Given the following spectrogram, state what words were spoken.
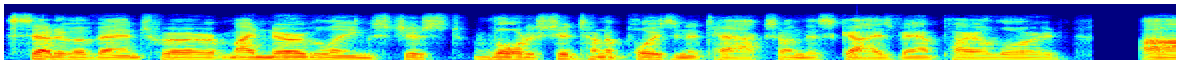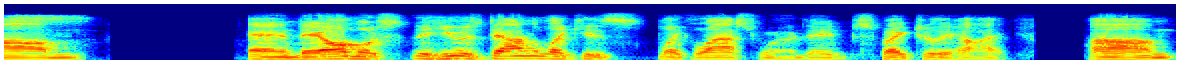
set of events where my Nurglings just rolled a shit ton of poison attacks on this guy's vampire lord. Um, and they almost he was down to like his like last wound. They spiked really high. Um,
